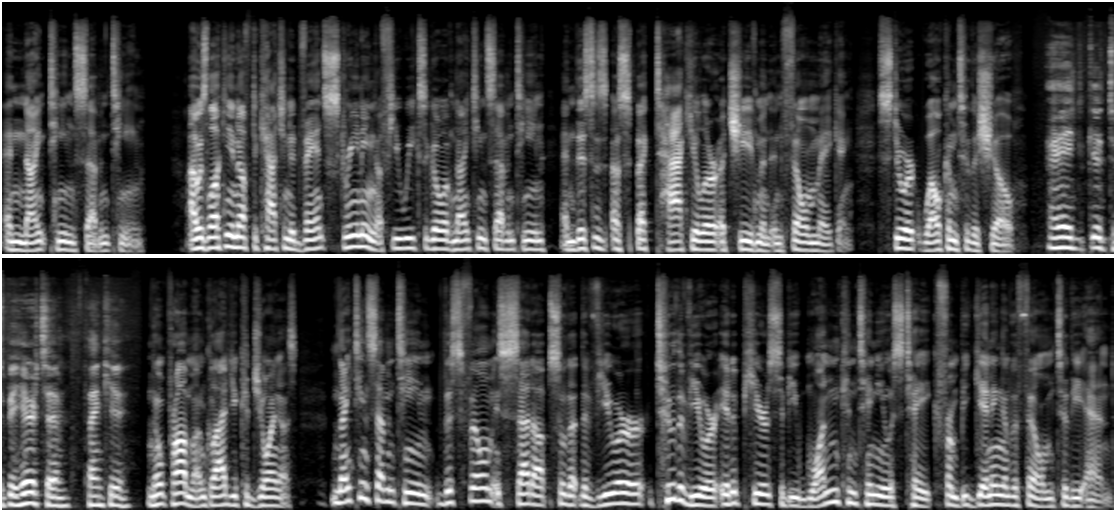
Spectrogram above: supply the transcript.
and 1917. I was lucky enough to catch an advanced screening a few weeks ago of 1917, and this is a spectacular achievement in filmmaking. Stuart, welcome to the show. Hey, good to be here, Tim. Thank you. No problem. I'm glad you could join us. 1917, this film is set up so that the viewer, to the viewer, it appears to be one continuous take from beginning of the film to the end.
